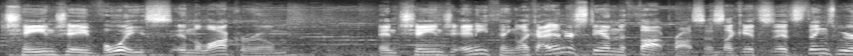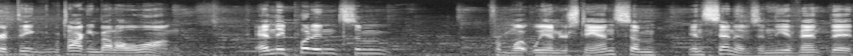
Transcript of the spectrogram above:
change a voice in the locker room, and change anything, like I understand the thought process. Like it's it's things we were think, we're talking about all along, and they put in some, from what we understand, some incentives in the event that.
